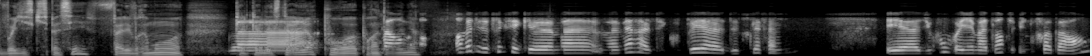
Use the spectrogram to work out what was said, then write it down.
voyait ce qui se passait? Fallait vraiment quelqu'un bah, d'extérieur pour, pour bah, intervenir? en, fait, le truc, c'est que ma, ma mère, elle s'est coupée de toute la famille. Et euh, du coup, on voyait ma tante une fois par an.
